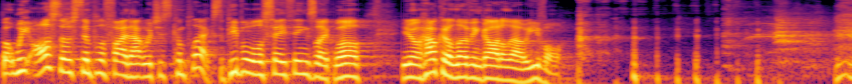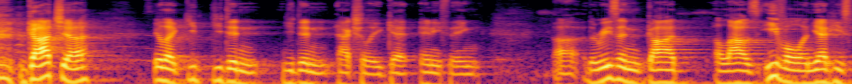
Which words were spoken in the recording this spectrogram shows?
But we also simplify that which is complex. The people will say things like, well, you know, how could a loving God allow evil? gotcha. You're like, you, you, didn't, you didn't actually get anything. Uh, the reason God allows evil and yet he's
